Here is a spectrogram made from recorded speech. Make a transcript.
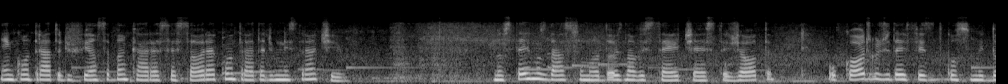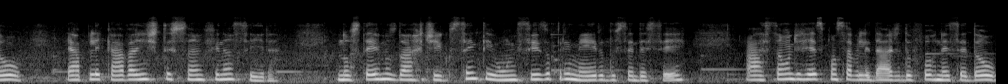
em contrato de fiança bancária acessória a contrato administrativo. Nos termos da súmula 297 STJ, o Código de Defesa do Consumidor é aplicável à instituição financeira. Nos termos do artigo 101, inciso 1 do CDC, a ação de responsabilidade do fornecedor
